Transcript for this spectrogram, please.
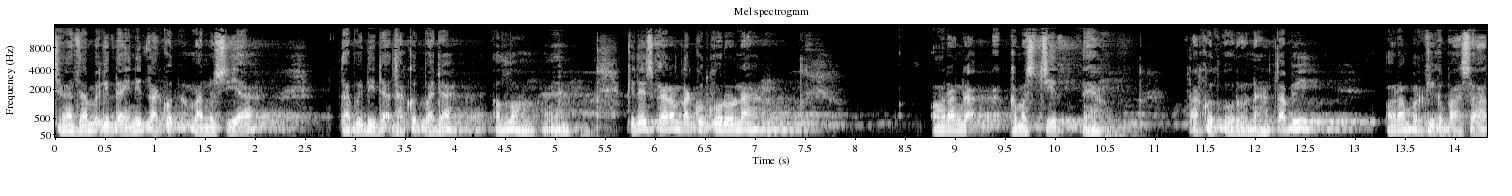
Jangan sampai kita ini takut manusia tapi tidak takut pada Allah. Ya. Kita sekarang takut corona, Orang tidak ke masjid ya Takut corona Tapi orang pergi ke pasar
